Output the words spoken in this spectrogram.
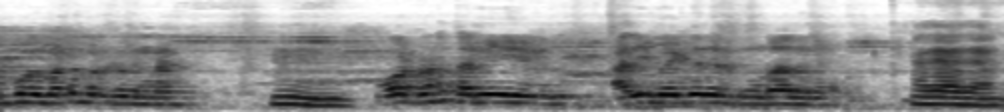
ஒம்பது மட்டும் இருக்குதுங்கண்ணா. ம். ஓட்டோட தண்ணி அதிகமாகிட்டே இருக்கக்கூடாதுங்க அதான் அதான்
